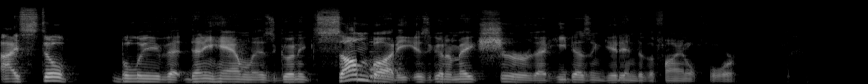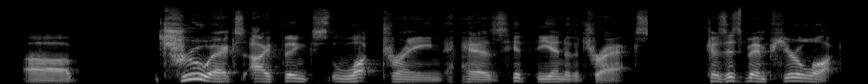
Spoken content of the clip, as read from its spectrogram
I still believe that Denny Hamlin is going to somebody is going to make sure that he doesn't get into the final four. Uh, Truex, I think's luck train has hit the end of the tracks because it's been pure luck.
